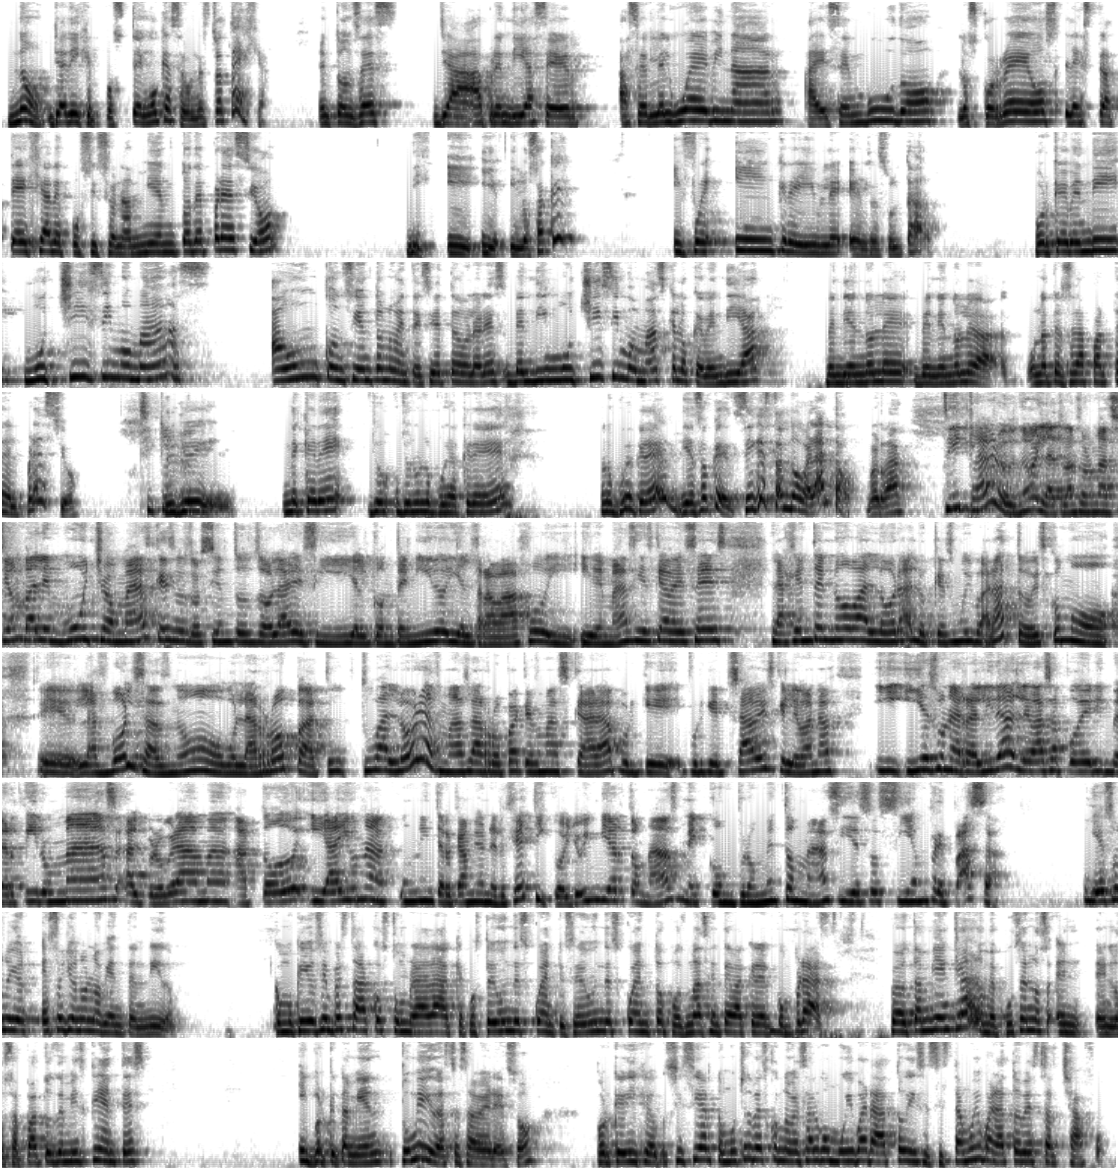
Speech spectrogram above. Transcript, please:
No, ya dije, pues tengo que hacer una estrategia. Entonces ya aprendí a hacer hacerle el webinar a ese embudo, los correos, la estrategia de posicionamiento de precio y, y, lo saqué. Y fue increíble el resultado, porque vendí muchísimo más. Aún con 197 dólares, vendí muchísimo más que lo que vendía vendiéndole, vendiéndole a una tercera parte del precio. Sí, claro. Y me quedé, yo, yo no lo podía creer no lo puede creer. Y eso que sigue estando barato, ¿verdad? Sí, claro, ¿no? Y la transformación vale mucho más que esos 200 dólares y el contenido y el trabajo y, y, demás. Y es que a veces la gente no valora lo que es muy barato. Es como eh, las bolsas, ¿no? O la ropa. Tú, tú valoras más la ropa que es más cara porque, porque sabes que le van a y, es una realidad, le vas a poder invertir más al programa, a todo, y hay una, un intercambio energético. Yo invierto más, me comprometo más y eso siempre pasa. Y eso, no, yo, eso yo no lo había entendido. Como que yo siempre estaba acostumbrada a que pues te doy un descuento y si doy un descuento, pues más gente va a querer comprar. Pero también, claro, me puse en los, en, en los zapatos de mis clientes y porque también tú me ayudaste a saber eso porque dije, sí, cierto, muchas veces cuando ves algo muy barato, dices, si está muy barato debe estar chafo,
